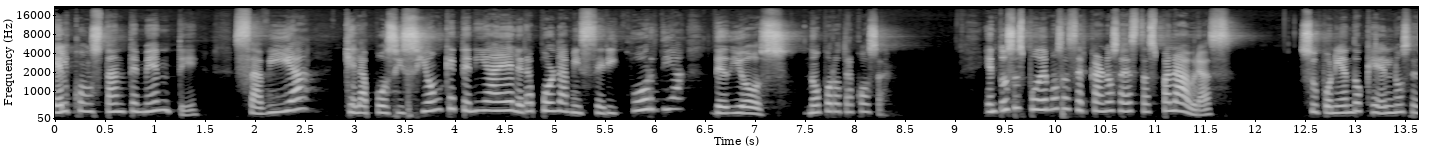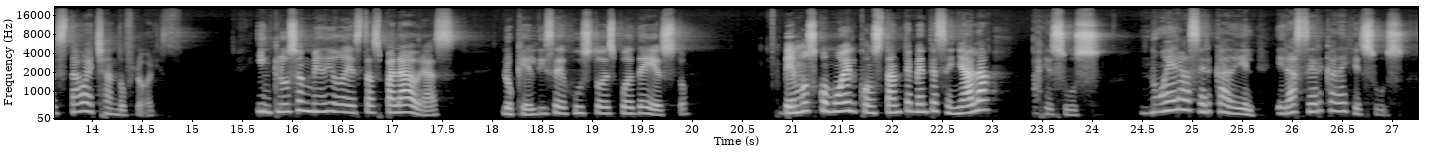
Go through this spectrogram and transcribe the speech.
Él constantemente sabía que la posición que tenía él era por la misericordia de Dios, no por otra cosa. Entonces podemos acercarnos a estas palabras suponiendo que él nos estaba echando flores. Incluso en medio de estas palabras, lo que él dice justo después de esto, vemos cómo él constantemente señala a Jesús. No era acerca de él, era acerca de Jesús.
